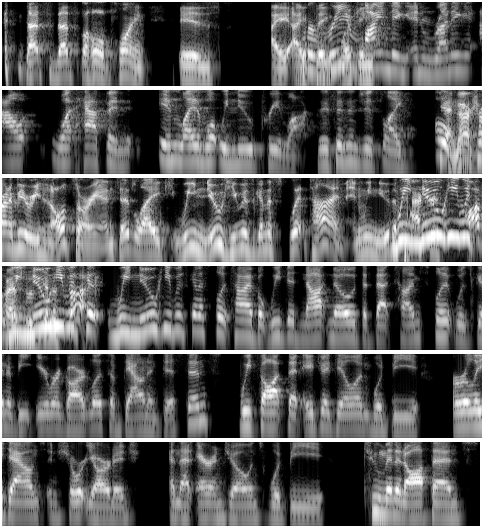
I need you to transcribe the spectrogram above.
that's that's the whole point. Is I I We're think looking rewinding and running out what happened in light of what we knew pre-lock. This isn't just like oh, yeah, not trying to be results oriented. Like we knew he was going to split time, and we knew the we Packers knew he was we knew gonna he was gonna, we knew he was going to split time but we did not know that that time split was going to be irregardless of down and distance we thought that aj dillon would be early downs and short yardage and that aaron jones would be two minute offense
